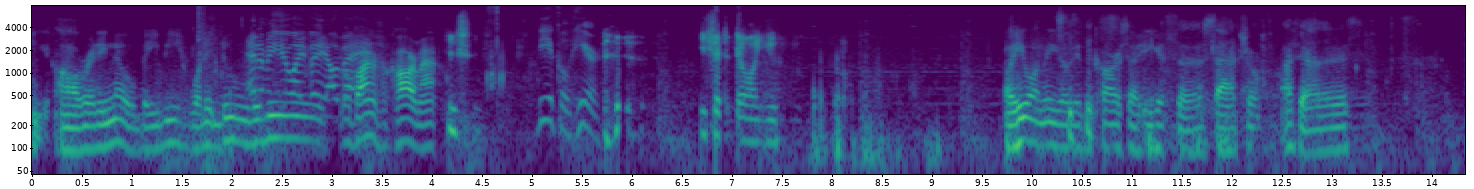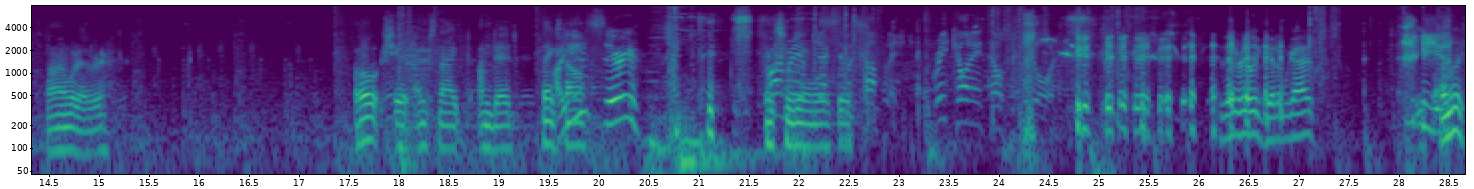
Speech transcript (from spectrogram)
You already know, baby. What it do? Enemy UAV Go find us a car, Matt. Vehicle here. He shut the door on you. Oh, he want me to go get the car so he gets the satchel. I see how that is. Fine, whatever. Oh shit, I'm sniped. I'm dead. Thanks, Are Tom. you serious? Thanks for Primary being with objective us. accomplished. Recon intel secured. Did they really get him, guys? Hey, look,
